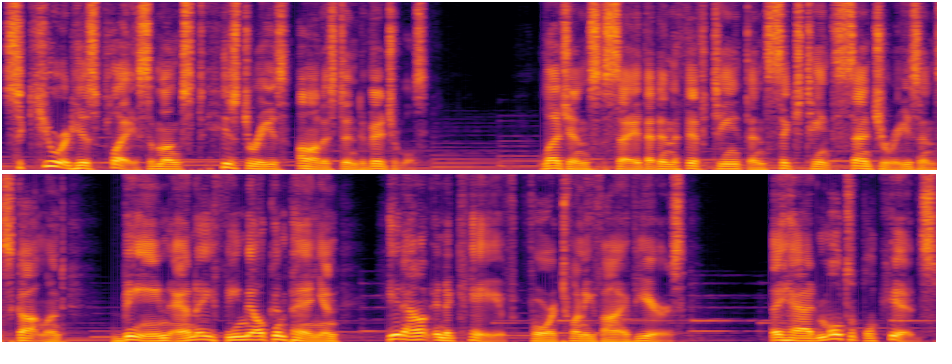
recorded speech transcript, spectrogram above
secured his place amongst history's oddest individuals. Legends say that in the 15th and 16th centuries in Scotland, Bean and a female companion hid out in a cave for 25 years, they had multiple kids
